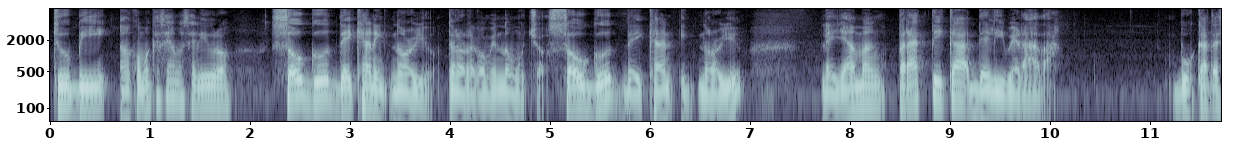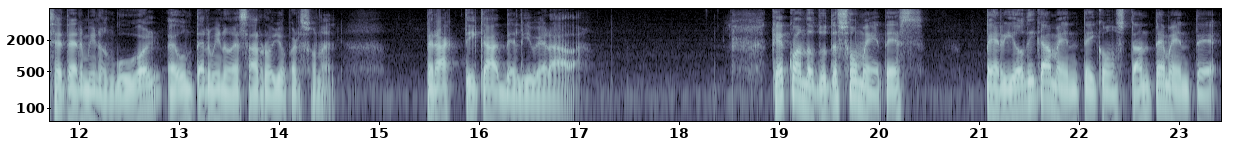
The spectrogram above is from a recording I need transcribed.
To Be, ah, ¿cómo es que se llama ese libro? So Good They Can Ignore You. Te lo recomiendo mucho. So Good They Can Ignore You. Le llaman práctica deliberada. Búscate ese término en Google, es un término de desarrollo personal. Práctica deliberada. Que es cuando tú te sometes periódicamente y constantemente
